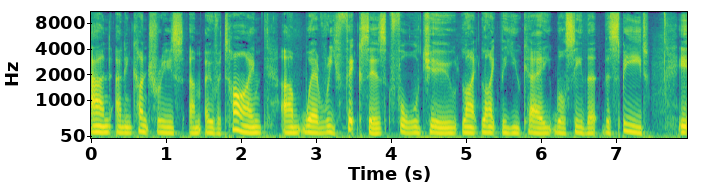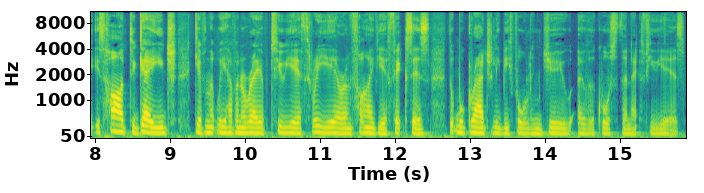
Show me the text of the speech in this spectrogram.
and, and in countries um, over time um, where refixes fall due, like, like the UK, we'll see that the speed is hard to gauge given that we have an array of two year, three three year and five year fixes that will gradually be falling due over the course of the next few years.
